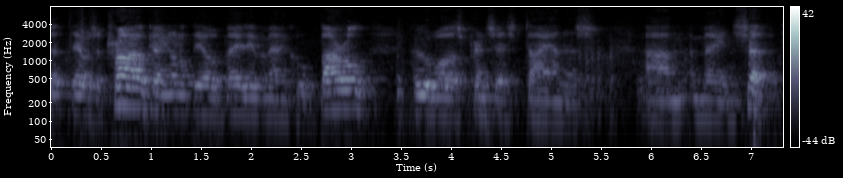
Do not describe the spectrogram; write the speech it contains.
that there was a trial going on at the Old Bailey of a man called Burrell, who was Princess Diana's um, main servant.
